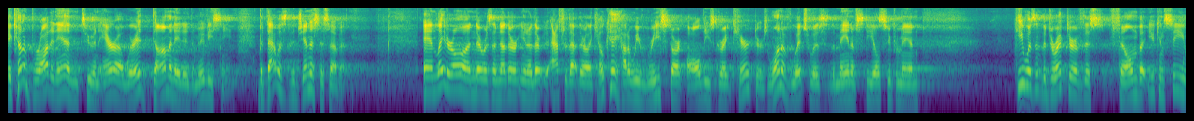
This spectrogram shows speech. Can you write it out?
it kind of brought it in to an era where it dominated the movie scene. But that was the genesis of it. And later on, there was another, you know, there, after that, they're like, okay, how do we restart all these great characters? One of which was the Man of Steel, Superman. He wasn't the director of this film, but you can see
